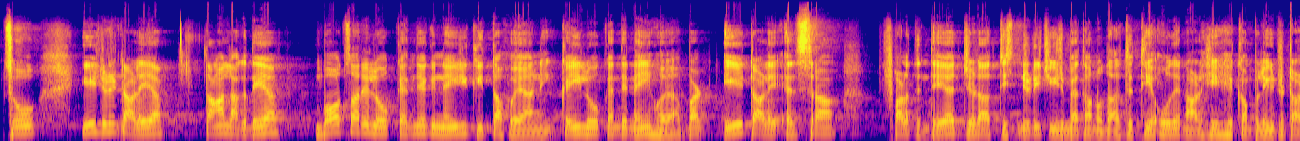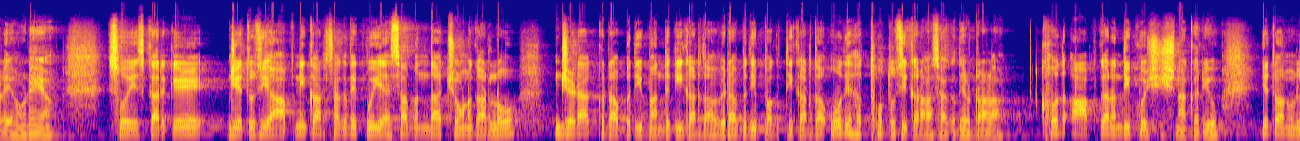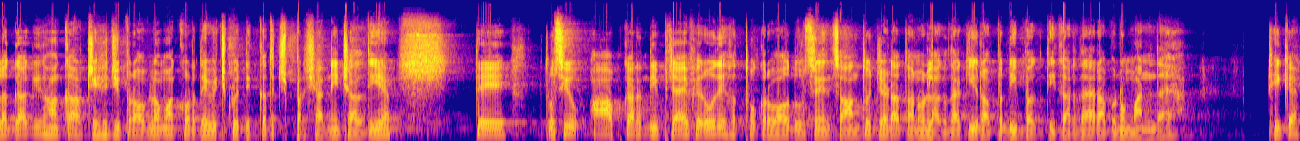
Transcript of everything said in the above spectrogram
ਸੋ ਇਹ ਜਿਹੜੇ ਢਾਲੇ ਆ, ਤਾਂ ਲੱਗਦੇ ਆ। ਬਹੁਤ ਸਾਰੇ ਲੋਕ ਕਹਿੰਦੇ ਆ ਕਿ ਨਹੀਂ ਜੀ, ਕੀਤਾ ਹੋਇਆ ਨਹੀਂ। ਕਈ ਲੋਕ ਕਹਿੰਦੇ ਨਹੀਂ ਹੋਇਆ ਬਟ ਇਹ ਢਾਲੇ ਇਸ ਤਰ੍ਹਾਂ ਫਲ ਦਿੰਦੇ ਆ, ਜਿਹੜਾ ਤਿਸ- ਜਿਹੜੀ ਚੀਜ਼ ਮੈਂ ਤੁਹਾਨੂੰ ਦੱਸ ਦਿੱਤੀ ਆ, ਉਹਦੇ ਨਾਲ ਹੀ ਇਹ ਕੰਪਲੀਟ ਢਾਲੇ ਹੋਣੇ ਆ। ਸੋ ਇਸ ਕਰਕੇ ਜੇ ਤੁਸੀਂ ਆਪ ਨਹੀਂ ਕਰ ਸਕਦੇ, ਕੋਈ ਐਸਾ ਬੰਦਾ ਚੋਣ ਕਰ ਲਓ, ਜਿਹੜਾ ਰੱਬ ਦੀ ਬੰਦਗੀ ਕਰਦਾ ਹੋਵੇ, ਰੱਬ ਦੀ ਭਗਤੀ ਕਰਦਾ, ਉਹਦੇ ਹੱਥੋਂ ਤੁਸੀਂ ਕਰਾ ਸਕਦੇ ਹੋ ਢਾਲਾ ਖੁਦ ਆਪ ਕਰਨ ਦੀ ਕੋਸ਼ਿਸ਼ ਨਾ ਕਰਿਓ। ਜੇ ਤੁਹਾਨੂੰ ਲੱਗਾ ਕਿ ਹਾਂ, ਘਰ 'ਚ ਇਹੋ ਜਿਹੀ ਪ੍ਰੋਬਲਮ ਆ ਘਰ ਦੇ ਵਿੱਚ ਕੋਈ ਦਿੱਕਤ ਚ ਪਰੇਸ਼ਾਨੀ ਚੱਲਦੀ ਹੈ, ਤੇ ਤੁਸੀਂ ਆਪ ਕਰਨ ਦੀ ਬਜਾਏ ਫਿਰ ਉਹਦੇ ਹੱਥੋਂ ਕਰਵਾਓ ਦੂਸਰੇ ਇਨਸਾਨ ਤੋਂ, ਜਿਹੜਾ ਤੁਹਾਨੂੰ ਲੱਗਦਾ ਕਿ ਰੱਬ ਦੀ ਭਗਤੀ ਕਰਦਾ ਹੈ, ਰੱਬ ਨੂੰ ਮੰਨਦਾ ਹੈ। ਠੀਕ ਹੈ?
